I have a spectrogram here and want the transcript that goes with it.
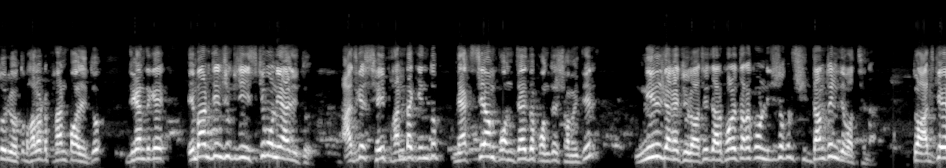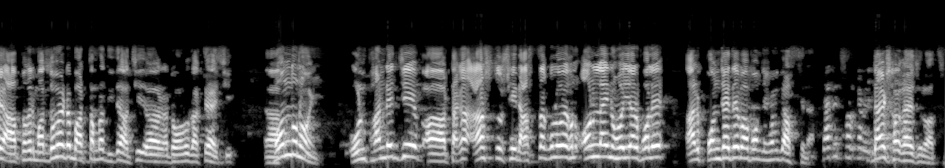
তৈরি হতো ভালো একটা ফান্ড পাওয়া যেত যেখান থেকে এমার্জেন্সি কিছু স্কিমও নেওয়া যেত। আজকে সেই ফান্ডটা কিন্তু ম্যাক্সিমাম পঞ্চায়েত বা পঞ্চায়েত সমিতির নীল জায়গায় চলে আছে যার ফলে তারা কোনো নিজস্ব কোনো সিদ্ধান্তই নিতে পারছে না। তো আজকে আপনাদের মাধ্যমে একটা বার্তা আমরা দিতে আছি একটা অনুরোধ রাখতে আছি আহ, বন্ধ নয় ওন ফান্ডের যে টাকা আসতো সেই রাস্তাগুলো এখন অনলাইন হয়ে যাওয়ার ফলে আর পঞ্চায়েতে বা পঞ্চায়েত সমিতি আসছে না। ডাইরেক্ট সরকারে চলে আসছে।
